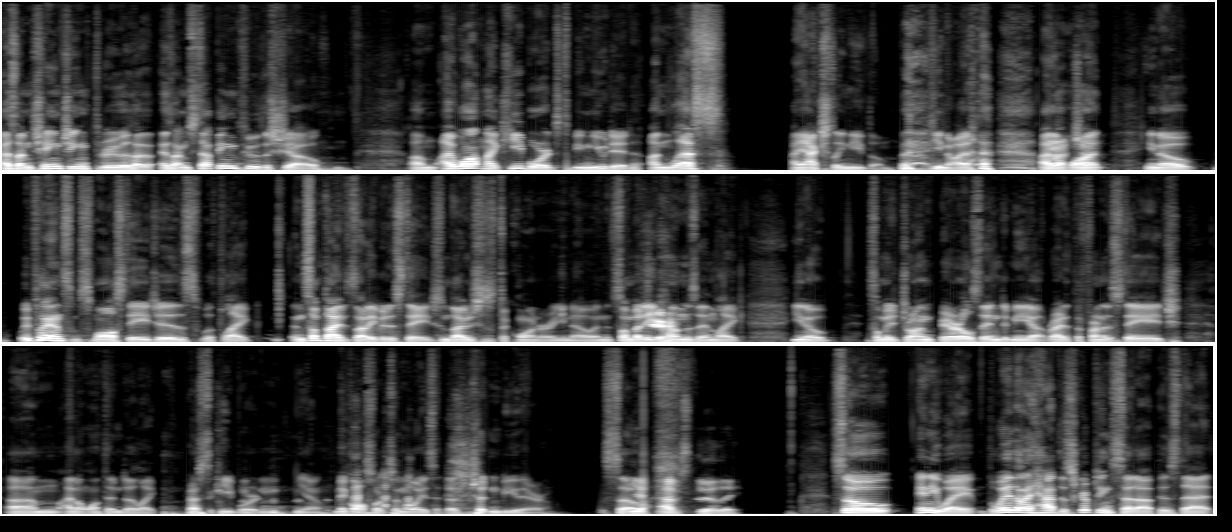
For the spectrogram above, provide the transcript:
as I'm changing through, as, I, as I'm stepping through the show, um, I want my keyboards to be muted unless I actually need them. you know, I, I don't gotcha. want, you know, we play on some small stages with like, and sometimes it's not even a stage. Sometimes it's just a corner, you know, and somebody sure. comes and like, you know, somebody drunk barrels into me right at the front of the stage. Um, I don't want them to like press the keyboard and, you know, make all sorts of noise that does, shouldn't be there. So yeah, absolutely. So anyway, the way that I have the scripting set up is that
